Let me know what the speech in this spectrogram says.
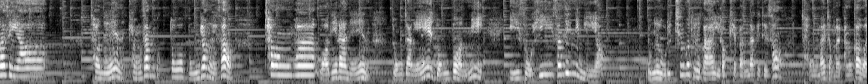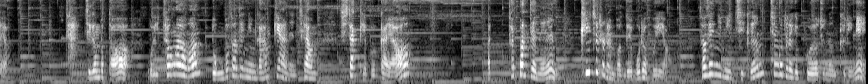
안녕하세요. 저는 경상북도 문경에서 청화원이라는 농장의 농부 언니 이소희 선생님이에요. 오늘 우리 친구들과 이렇게 만나게 돼서 정말 정말 반가워요. 자, 지금부터 우리 청화원 농부 선생님과 함께하는 체험 시작해 볼까요? 첫 번째는 퀴즈를 한번 내보려고 해요. 선생님이 지금 친구들에게 보여주는 그림에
